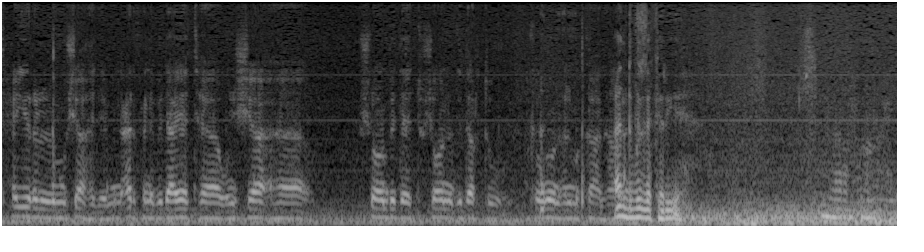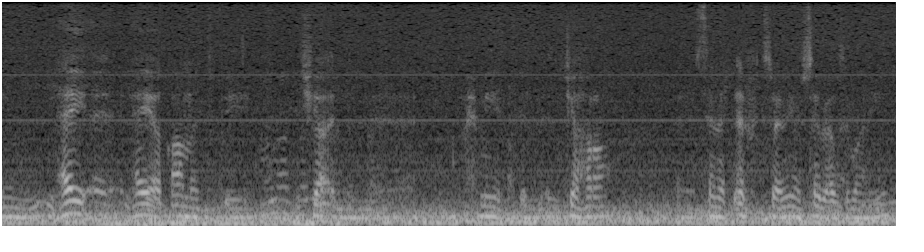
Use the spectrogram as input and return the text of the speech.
تحير المشاهد يعني نعرف ان بدايتها وإنشائها. شلون بدأت؟ وشلون قدرتوا تكونون هالمكان هذا؟ عند أبو زكريا. بسم الله الرحمن الرحيم. الهيئة الهيئة قامت بإنشاء محمية الجهرة سنة 1987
